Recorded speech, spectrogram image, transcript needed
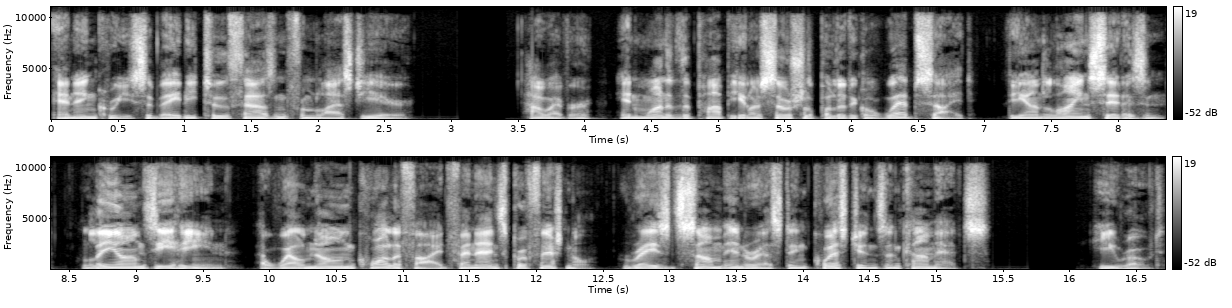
an increase of 82,000 from last year. However, in one of the popular social political website, The Online Citizen, Leong Sze Hian, a well-known qualified finance professional, raised some interesting questions and comments. He wrote,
